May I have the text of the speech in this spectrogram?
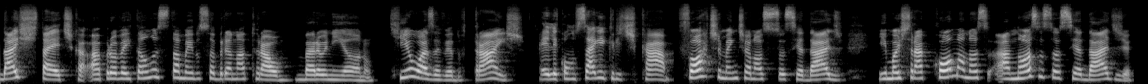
da estética, aproveitando-se também do sobrenatural baroniano que o Azevedo traz, ele consegue criticar fortemente a nossa sociedade e mostrar como a nossa, a nossa sociedade,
